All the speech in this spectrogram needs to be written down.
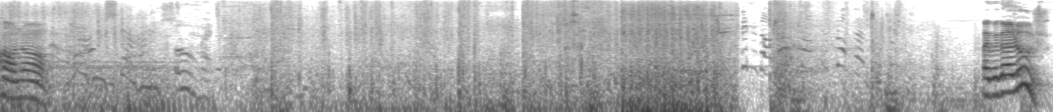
Oh, stop them. Wait, we're gonna lose.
